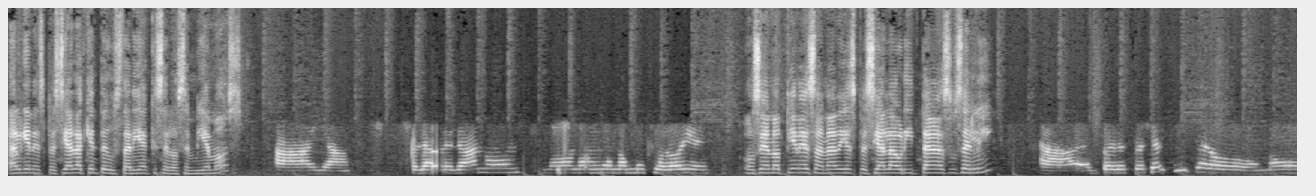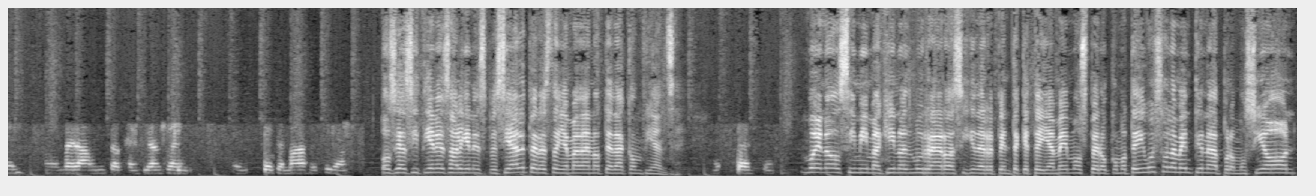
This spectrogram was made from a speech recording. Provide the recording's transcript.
alguien especial a quien te gustaría que se los enviemos? Ah, ya. La verdad no, no, no, no, no mucho doy. eh. O sea, ¿no tienes a nadie especial ahorita, Suseli? Ah, pues especial sí, pero no, me da mucha confianza en, en que me reciba. O sea, sí tienes a alguien especial, pero esta llamada no te da confianza. Exacto. Bueno, sí me imagino, es muy raro así de repente que te llamemos, pero como te digo, es solamente una promoción.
